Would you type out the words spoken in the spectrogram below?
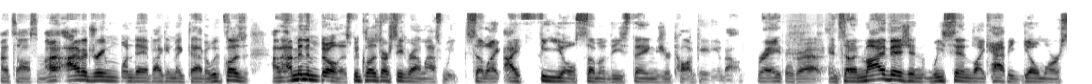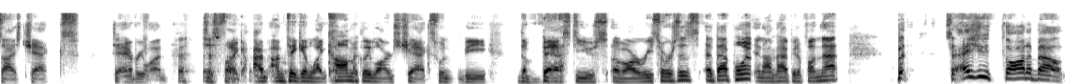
That's awesome. I, I have a dream one day if I can make that. But we closed. I'm in the middle of this. We closed our seed round last week, so like I feel some of these things you're talking about, right? Congrats. And so in my vision, we send like Happy Gilmore size checks to everyone. Just like I'm, I'm thinking like comically large checks would be the best use of our resources at that point, and I'm happy to fund that. So as you thought about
